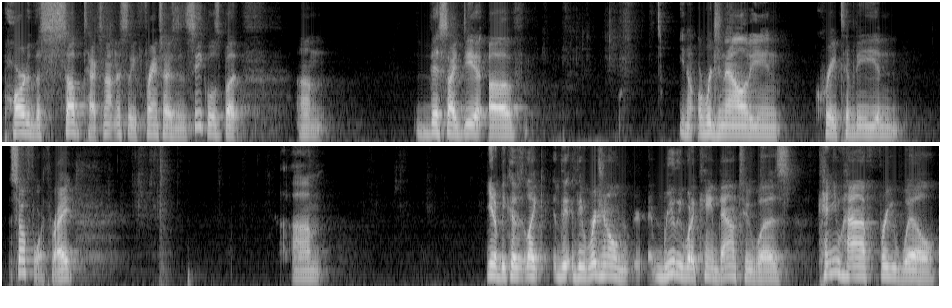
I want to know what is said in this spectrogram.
part of the subtext, not necessarily franchises and sequels, but um, this idea of you know originality and creativity and so forth, right? Um, you know, because like the, the original, really what it came down to was can you have free will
